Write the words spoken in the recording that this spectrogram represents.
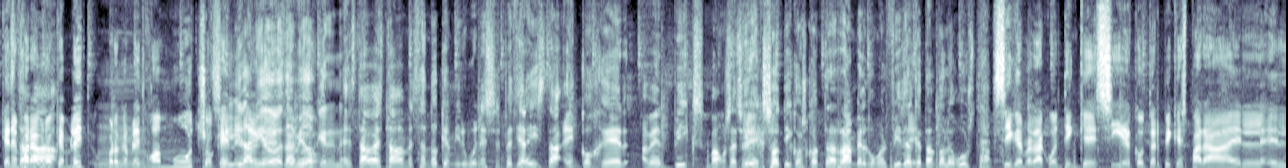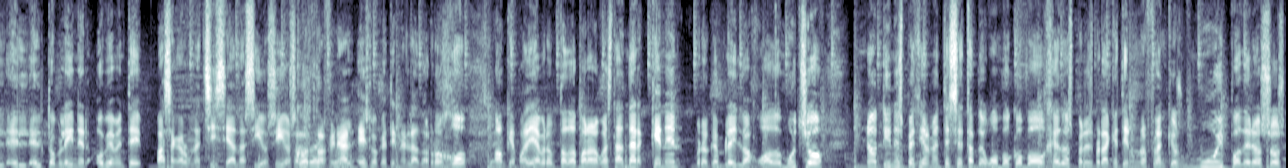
Kennen Estaba- para Broken Blade. Mm. Broken Blade juega mucho Sí, Kennen. da miedo, da miedo Kennen, ¿eh? Estaba, estaba pensando que Mirwin es especialista en coger, a ver, picks, vamos a decir Sí. exóticos contra Rumble, como el feeder Sí. que tanto le gusta. Sí que es verdad, Quentin, que si el counterpick es para el, el- el- el top laner, obviamente va a sacar una chiseada sí o sí. O sea, hasta al final es lo que tiene el lado rojo. Sí. Aunque podía haber optado por algo estándar. Kennen, Broken Blade lo ha jugado mucho. No tiene especialmente setup de Wombo Combo o G2, pero es verdad que tiene unos flanqueos muy poderosos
